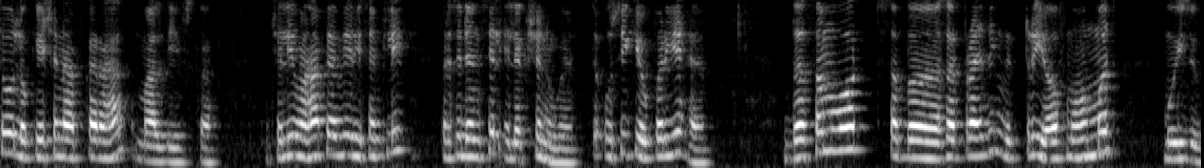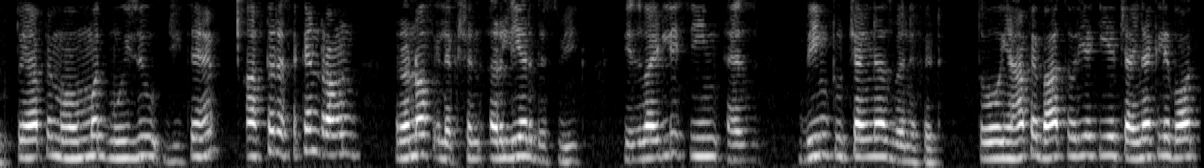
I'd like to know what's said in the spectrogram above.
तो लोकेशन आपका रहा मालदीव्स का। तो चलिए वहाँ पे अभी रिसेंटली प्रेसिडेंशियल इलेक्शन हुए हैं तो उसी के ऊपर ये है। The somewhat surprising victory of Mohammed Muizzu तो यहाँ पे मोहम्मद मुइजू जीते हैं। After a second round run off election earlier this week is widely seen as being to China's benefit तो यहाँ पे बात हो रही है कि ये चाइना के लिए बहुत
